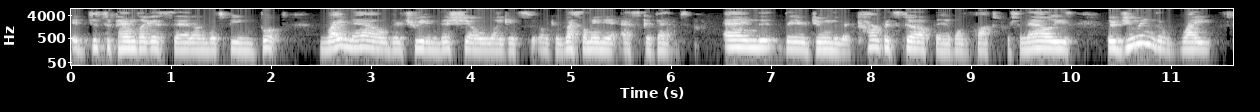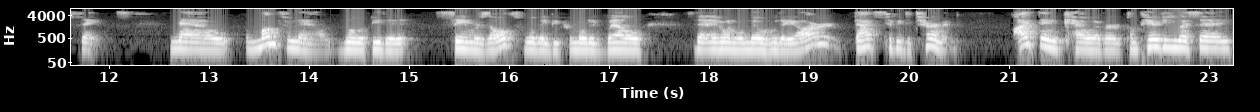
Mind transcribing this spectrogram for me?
It just depends, like I said, on what's being booked. Right now, they're treating this show like it's like a WrestleMania-esque event. And they're doing the red carpet stuff, they have all the Fox personalities, they're doing the right things. Now, a month from now, will it be the same results? Will they be promoted well so that everyone will know who they are? That's to be determined. I think, however, compared to USA,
